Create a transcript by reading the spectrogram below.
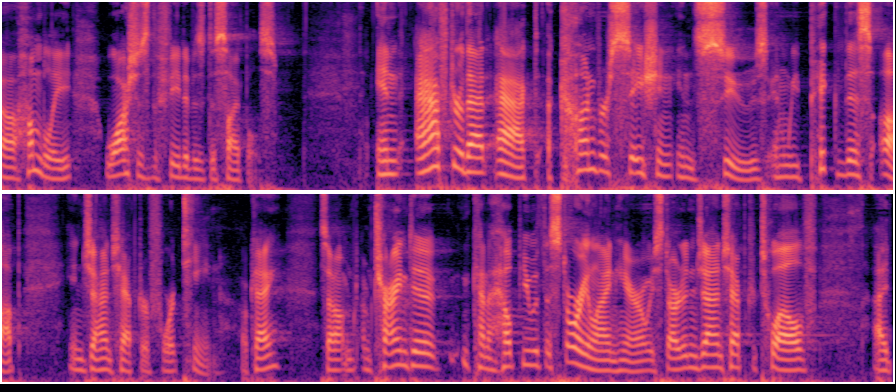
uh, humbly washes the feet of his disciples. And after that act, a conversation ensues, and we pick this up in John chapter 14. Okay? So I'm, I'm trying to kind of help you with the storyline here. We started in John chapter 12. I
